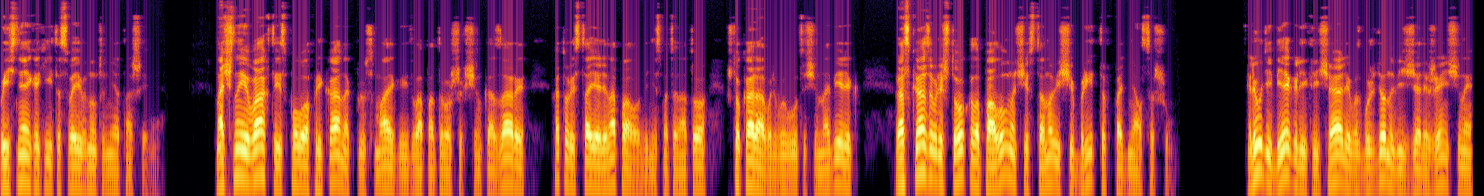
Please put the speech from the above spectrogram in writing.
выясняя какие-то свои внутренние отношения. Ночные вахты из полуафриканок плюс Майга и два подросших щенка Зары, которые стояли на палубе, несмотря на то, что корабль был утащен на берег, рассказывали, что около полуночи в становище бриттов поднялся шум. Люди бегали и кричали, возбужденно визжали женщины,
